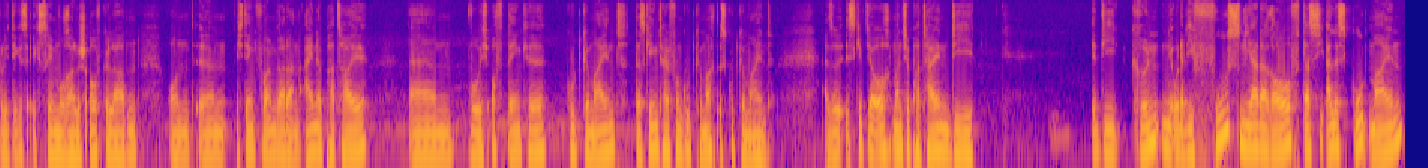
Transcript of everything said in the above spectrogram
Politik ist extrem moralisch aufgeladen. Und ähm, ich denke vor allem gerade an eine Partei, ähm, wo ich oft denke, gut gemeint, das Gegenteil von gut gemacht ist gut gemeint. Also es gibt ja auch manche Parteien, die die gründen oder die fußen ja darauf, dass sie alles gut meinen,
